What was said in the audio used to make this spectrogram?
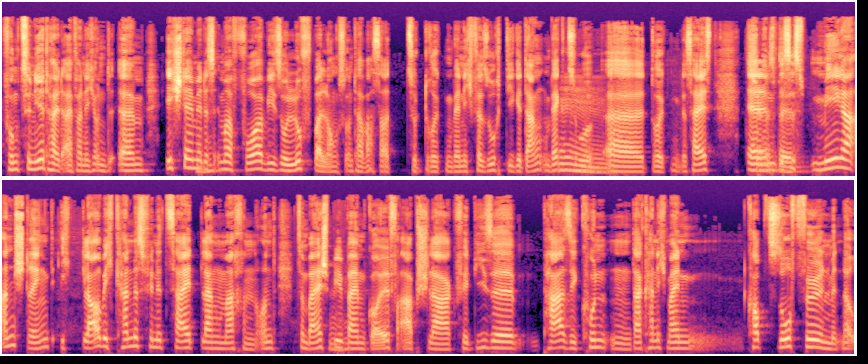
funktioniert halt einfach nicht. Und ähm, ich stelle mir mhm. das immer vor, wie so Luftballons unter Wasser zu drücken, wenn ich versuche, die Gedanken wegzudrücken. Mhm. Das heißt, ähm, das ist mega anstrengend. Ich glaube, ich kann das für eine Zeit lang machen. Und zum Beispiel mhm. beim Golfabschlag für diese paar Sekunden, da kann ich meinen Kopf so füllen mit einer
